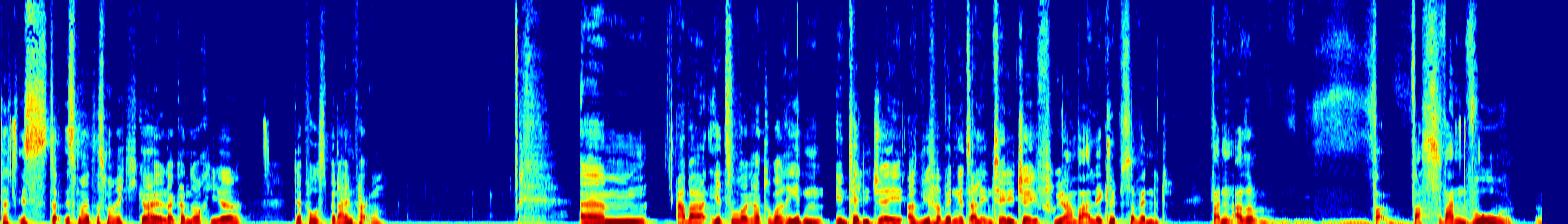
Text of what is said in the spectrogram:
Das ist, das ist mal, das ist mal richtig geil. Da kann doch hier der Postman einpacken. Ähm, aber jetzt, wo wir gerade drüber reden, IntelliJ, also wir verwenden jetzt alle IntelliJ, früher haben wir alle Eclipse verwendet. Wann, also, wa- was, wann, wo, äh,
